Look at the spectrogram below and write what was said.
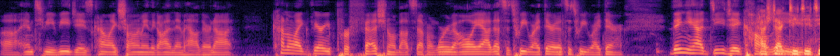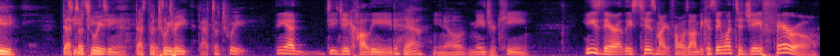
uh, MTV VJs, kind of like Charlemagne the God and them, how they're not kind of like very professional about stuff and worried about, oh yeah, that's a tweet right there, that's a tweet right there. Then you had DJ Khaled. Hashtag TTT. That's a tweet. That's the That's tweet. tweet. That's a tweet. Then you had DJ Khaled. Yeah. You know, Major Key. He's there. At least his microphone was on because they went to Jay Pharoah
